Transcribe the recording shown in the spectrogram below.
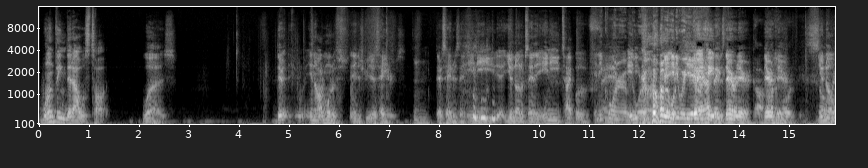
one thing that i was taught was there in the automotive industry there's haters Mm-hmm. There's haters in any, you know what I'm saying, in any type of any man, corner of any the world, anywhere you yeah, haters. They're there, they're there. So you know,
